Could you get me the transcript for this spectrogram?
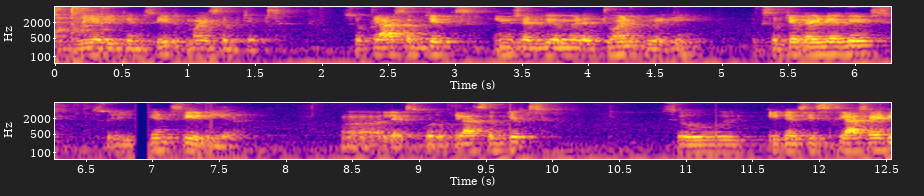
And here you can see it my subjects. So class subjects inside we have made a join query subject id against. So you can see it here. Uh, let's go to class subjects. So you can see class id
